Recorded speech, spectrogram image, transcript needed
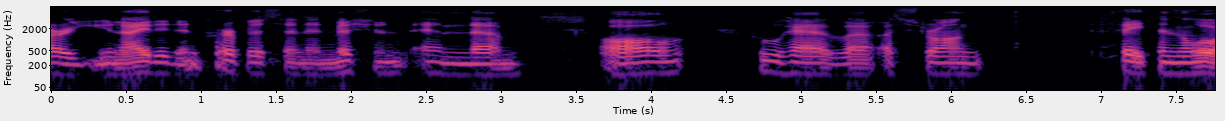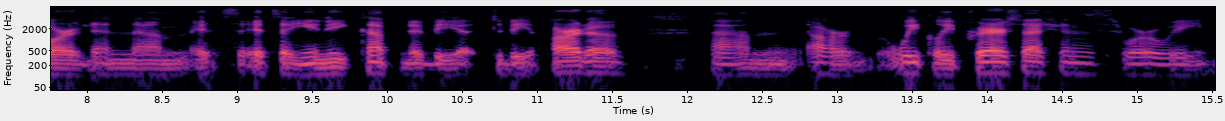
are united in purpose and in mission, and um, all who have a, a strong faith in the Lord, and um, it's it's a unique company to be a, to be a part of. Um, our weekly prayer sessions where we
